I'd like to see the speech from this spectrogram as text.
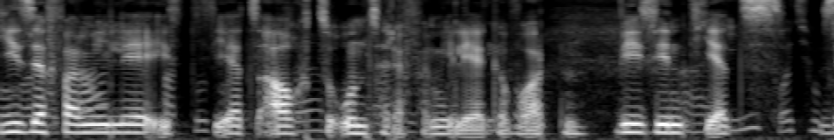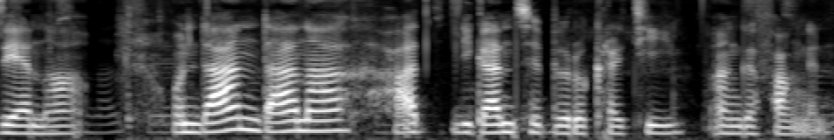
diese Familie ist jetzt auch zu unserer Familie geworden. Wir sind jetzt sehr nah. Und dann danach hat die ganze Bürokratie angefangen.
